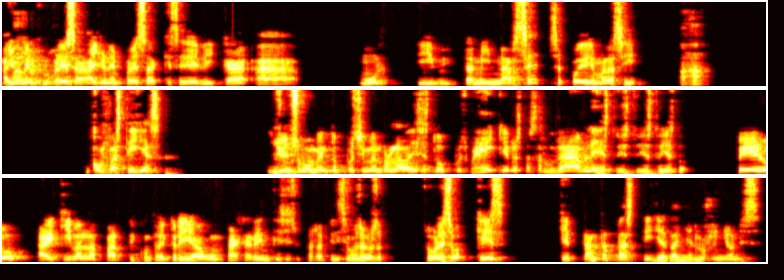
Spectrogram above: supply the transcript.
Hay una empresa, hay una empresa que se dedica a multivitaminarse, se puede llamar así, Ajá. con pastillas. Yo en su momento, pues sí me enrolaba, dices tú, pues, güey, quiero estar saludable, esto y esto y esto y esto. Pero aquí va la parte contradictoria y hago un paréntesis súper rapidísimo sobre eso, sobre eso, que es que tanta pastilla daña los riñones.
